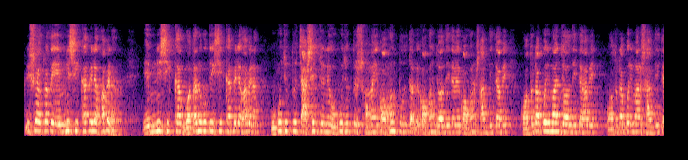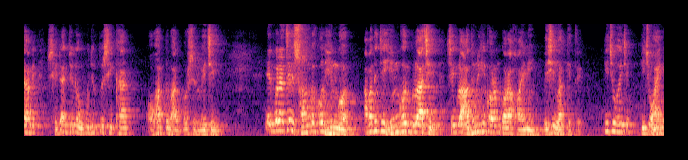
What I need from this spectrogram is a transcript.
কৃষকরা তো এমনি শিক্ষা পেলে হবে না। এমনি শিক্ষা, গতানুগতিক শিক্ষা পেলে হবে না। উপযুক্ত চাষের জন্য উপযুক্ত সময়ে কখন তুলতে হবে, কখন জল দিতে হবে, কখন সার দিতে হবে, কতটা পরিমাণ জল দিতে হবে, কতটা পরিমাণ সার দিতে হবে, সেটার জন্য উপযুক্ত শিক্ষার অভাব তো ভারতবর্ষে রয়েছেই। এরপরে আছে সংরক্ষণ হিমঘর। আমাদের যে হিমঘরগুলো আছে, সেগুলো আধুনিকীকরণ করা হয়নি বেশিরভাগ ক্ষেত্রে। কিছু হয়েছে, কিছু হয়নি।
